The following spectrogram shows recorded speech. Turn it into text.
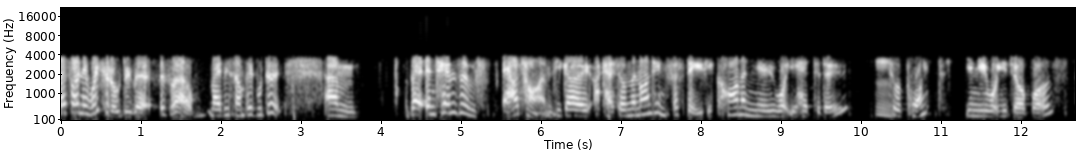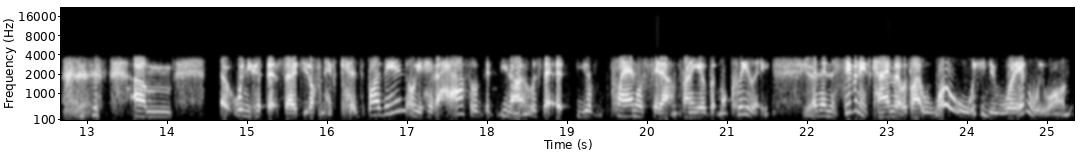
If only we could all do that as well. Maybe some people do. Um, but in terms of our times, you go, okay, so in the 1950s, you kind of knew what you had to do Mm. to a point. You knew what your job was. um, when you hit that stage, you'd often have kids by then, or you'd have a house, or you know, it was that it, your plan was set out in front of you a bit more clearly. Yeah. And then the 70s came, and it was like, whoa, we can do whatever we want.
